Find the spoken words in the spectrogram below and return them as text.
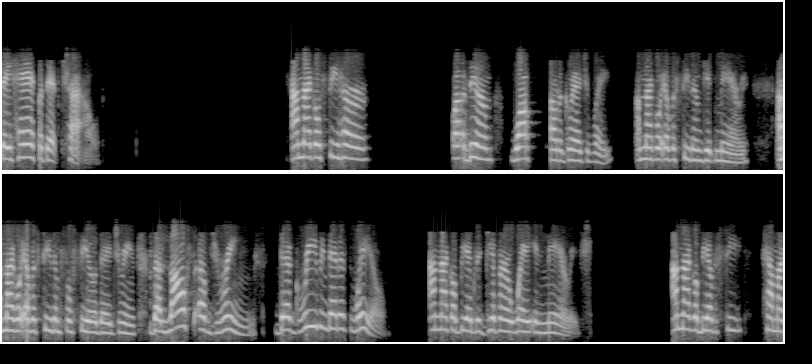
they had for that child. I'm not going to see her or them walk out or graduate. I'm not going to ever see them get married. I'm not going to ever see them fulfill their dreams. The loss of dreams, they're grieving that as well. I'm not going to be able to give her away in marriage. I'm not going to be able to see have my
